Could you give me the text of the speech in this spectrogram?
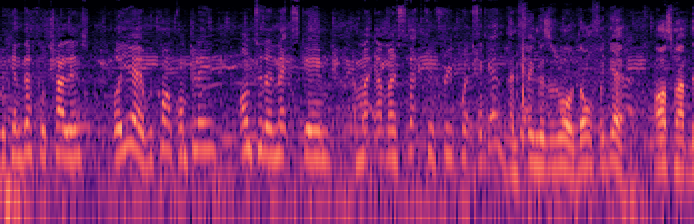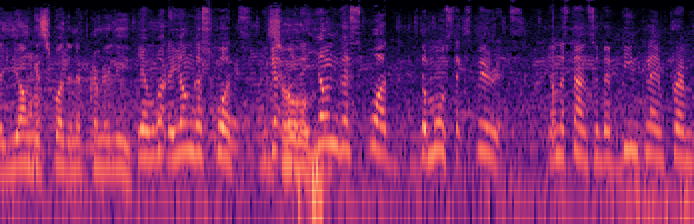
we can definitely challenge. But yeah, we can't complain. On to the next game. Am I, am I expecting three points again? And fingers as well, don't forget, Arsenal have the youngest squad in the Premier League. Yeah, we've got the youngest squad. You get So- me? The youngest squad, the most experience. You understand? So they've been playing Prem.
